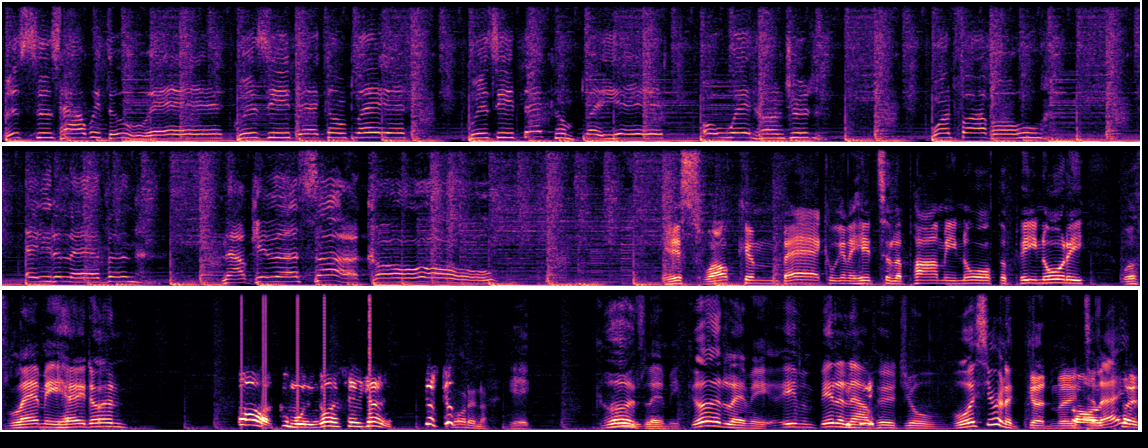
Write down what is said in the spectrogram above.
This is how we do it. Quizzy that come play it. Quizzy that come play it. 0800 150 811. Now give us a call. Yes, welcome back. We're going to head to the Palmy North, the P Naughty, with Lammy. How you doing? Oh, good morning, guys. How you going? Just good. Morena. Yeah, good, Lemmy. Good, Lemmy. Even better now I've heard your voice. You're in a good mood Oh, today. so-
